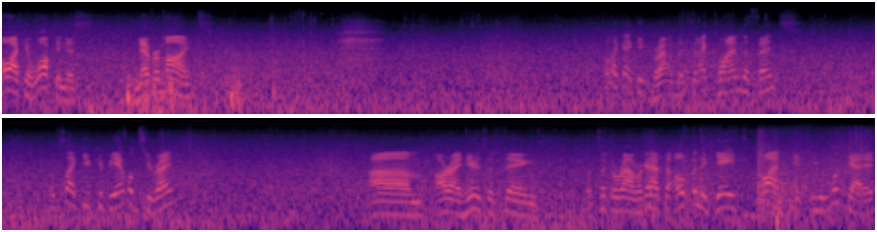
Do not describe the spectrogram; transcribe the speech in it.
Oh, I can walk in this. Never mind. I feel like I could grab the. Can I climb the fence? Looks like you could be able to, right? Um, all right, here's the thing. Let's look around. We're going to have to open the gate, but if you look at it,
